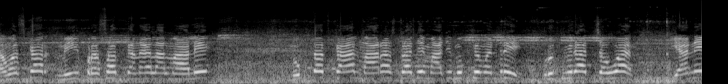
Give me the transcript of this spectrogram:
नमस्कार मी प्रसाद कनायलाल महाले. नुकतंच काल महाराष्ट्राचे माजी मुख्यमंत्री पृथ्वीराज चव्हाण याने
